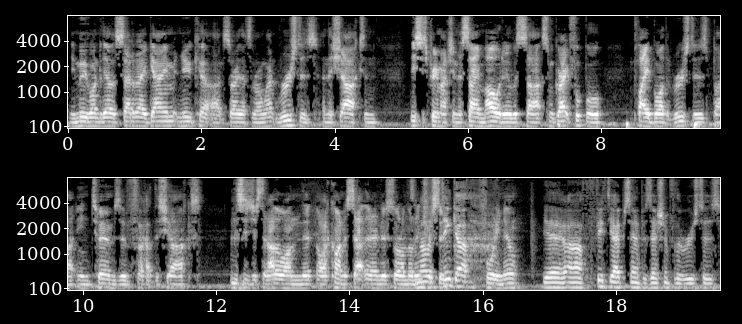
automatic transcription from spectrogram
You move on to the other Saturday game, Newcastle. Oh, sorry, that's the wrong one. Roosters and the Sharks, and this is pretty much in the same mould. It was uh, some great football played by the Roosters, but in terms of uh, the Sharks, this is just another one that I kind of sat there and just thought I'm not It's another interested. stinker. Forty 0 Yeah, fifty-eight percent of possession for the Roosters.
